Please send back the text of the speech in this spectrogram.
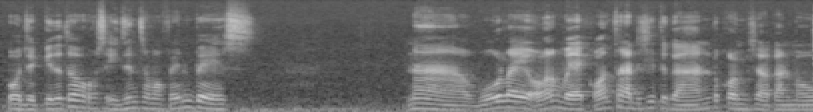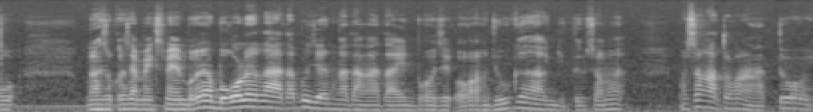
project kita tuh harus izin sama fanbase. Nah boleh orang banyak kontra di situ kan. Tuh kalau misalkan mau nggak suka sama ex member ya boleh lah tapi jangan ngata-ngatain project orang juga gitu. Sama masa ngatur-ngatur?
